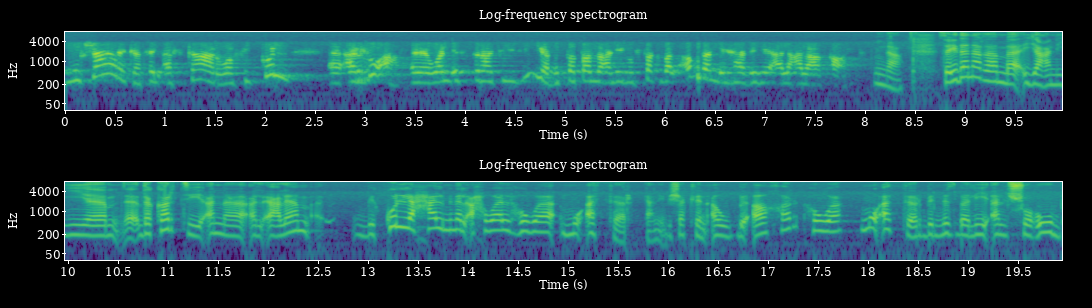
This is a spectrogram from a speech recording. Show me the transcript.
مشاركة في الأفكار وفي كل الرؤى والاستراتيجية بالتطلع لمستقبل أفضل لهذه العلاقات. نعم، سيده نغم يعني ذكرتي أن الإعلام بكل حال من الأحوال هو مؤثر يعني بشكل أو بآخر هو مؤثر بالنسبة للشعوب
